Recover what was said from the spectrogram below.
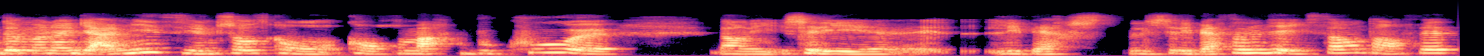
de monogamie. C'est une chose qu'on remarque beaucoup. Euh, dans les, chez, les, euh, les chez les personnes vieillissantes, en fait,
